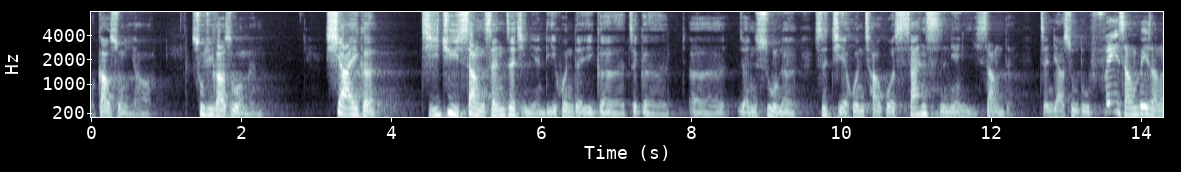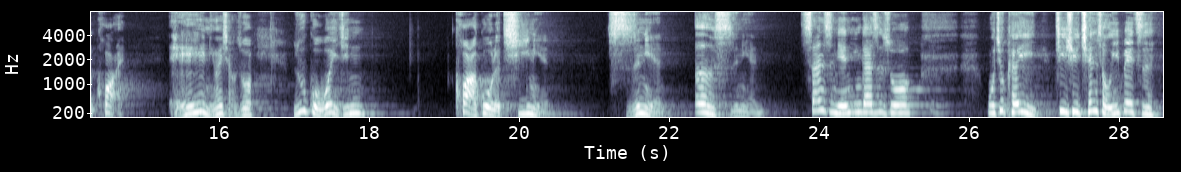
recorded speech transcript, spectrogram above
我告诉你哦，数据告诉我们，下一个急剧上升这几年离婚的一个这个呃人数呢，是结婚超过三十年以上的，增加速度非常非常的快。哎，你会想说，如果我已经跨过了七年、十年、二十年、三十年，应该是说，我就可以继续牵手一辈子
